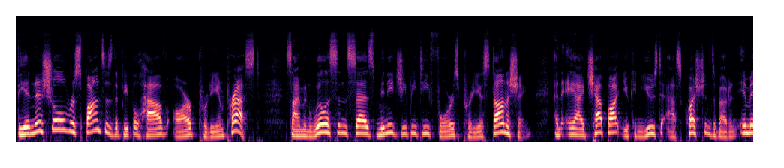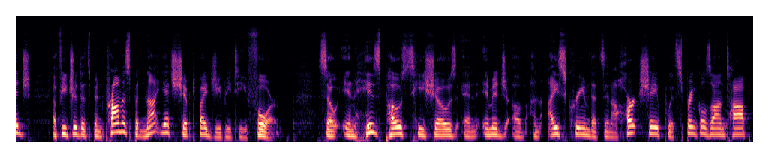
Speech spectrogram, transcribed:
the initial responses that people have are pretty impressed. Simon Willison says Mini GPT 4 is pretty astonishing. An AI chatbot you can use to ask questions about an image, a feature that's been promised but not yet shipped by GPT 4. So in his posts, he shows an image of an ice cream that's in a heart shape with sprinkles on top,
